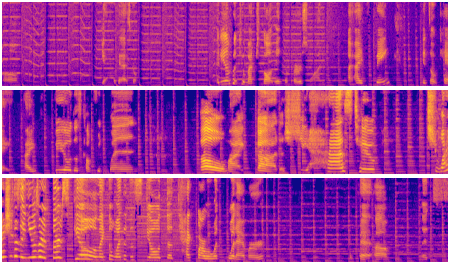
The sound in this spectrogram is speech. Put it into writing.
Um, yeah, okay, let's go. I didn't put too much thought in the first one. I, I think it's okay. I feel should win. Oh my god, she has to why she doesn't use her third skill, like the one that the skill, the tech bar or what, whatever. Okay, um, let's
